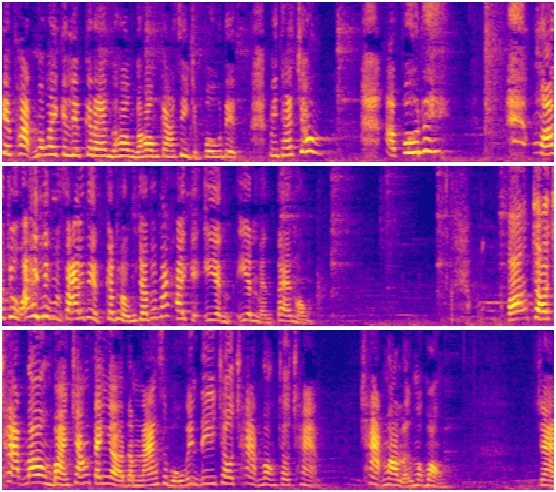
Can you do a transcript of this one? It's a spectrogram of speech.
គេផាត់មកឲ្យគេលាបក្រែមក្រហមក្រហមការស៊ីចពូទៀតមីងថាចុងអាពូនេះមកជួបឯងលាបម្សៅទៀតគិតរងចិត្តណាហើយគេអៀនអៀនមែនតែនហ្មងបងចូលឆាតបងបងចង់ទិញតំណាងសាប៊ូ Windy ចូលឆាតបងចូលឆាតឆាតមកឥឡូវមកបង ចា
